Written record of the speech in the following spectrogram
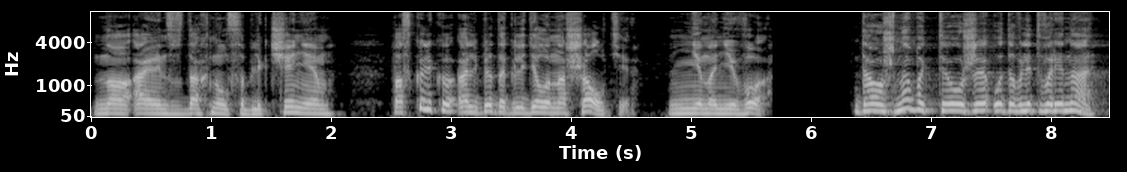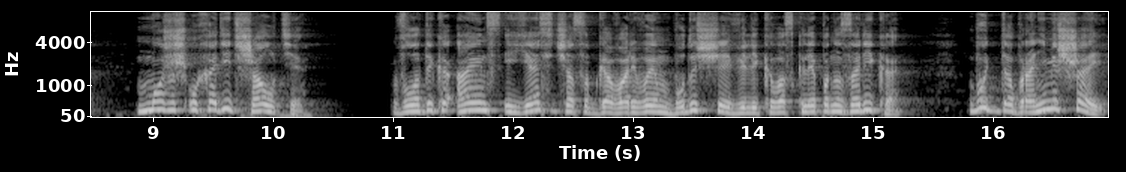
Но Айнс вздохнул с облегчением, поскольку Альбеда глядела на Шалти, не на него. «Должно быть, ты уже удовлетворена. Можешь уходить, Шалти. Владыка Айнс и я сейчас обговариваем будущее великого склепа Назарика. Будь добра, не мешай.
